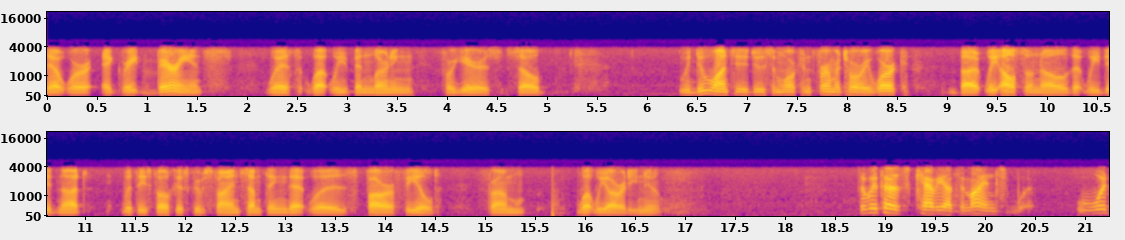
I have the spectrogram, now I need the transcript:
that were at great variance with what we've been learning for years. So we do want to do some more confirmatory work, but we also know that we did not, with these focus groups, find something that was far afield from what we already knew. So, with those caveats in mind, what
